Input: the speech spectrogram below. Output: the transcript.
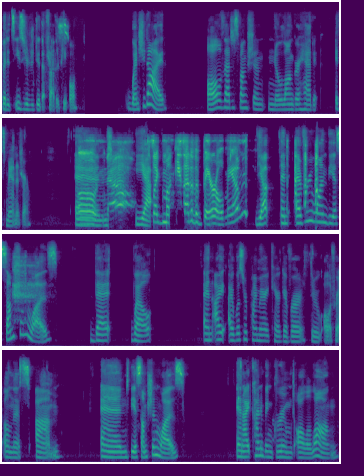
but it's easier to do that for yes. other people. When she died, all of that dysfunction no longer had its manager. Oh, and, oh no. Yeah. It's like monkeys out of the barrel, ma'am. Yep. And everyone, the assumption was that, well, and I, I was her primary caregiver through all of her illness. Um, and the assumption was, and I'd kind of been groomed all along,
